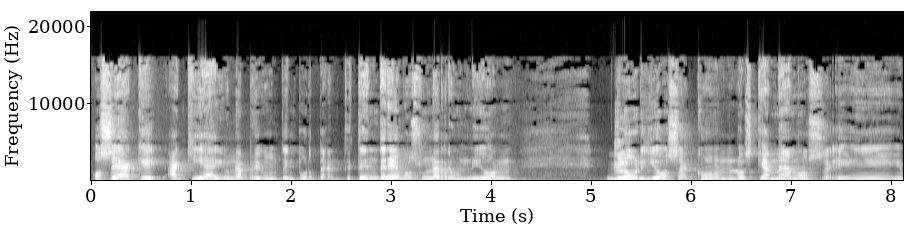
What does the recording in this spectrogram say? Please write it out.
O sea que aquí hay una pregunta importante. ¿Tendremos una reunión gloriosa con los que amamos eh,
